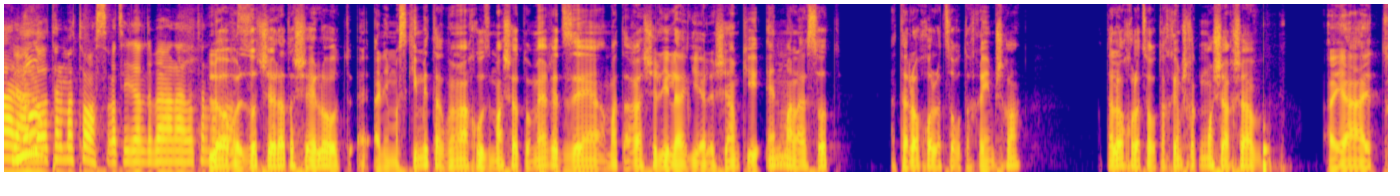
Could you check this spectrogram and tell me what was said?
אה, לא. לעלות על מטוס, רציתי לדבר על לעלות על מטוס. לא, אבל זאת שאלת השאלות. אני מסכים איתך במאה אחוז. מה שאת אומרת זה המטרה שלי להגיע לשם, כי אין מה לעשות, אתה לא יכול לעצור את החיים שלך. אתה לא יכול לעצור את החיים שלך, כמו שעכשיו היה את,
